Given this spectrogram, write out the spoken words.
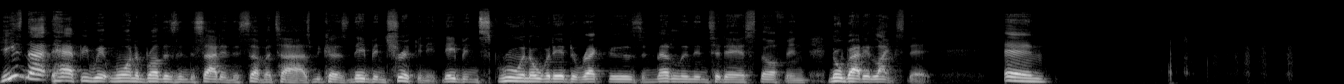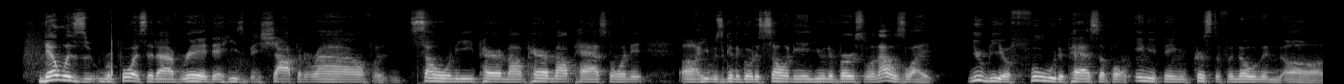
he's not happy with Warner Brothers and decided to sabotage because they've been tricking it. They've been screwing over their directors and meddling into their stuff, and nobody likes that. And there was reports that I've read that he's been shopping around for Sony, Paramount. Paramount passed on it. Uh, he was going to go to Sony and Universal, and I was like, "You'd be a fool to pass up on anything Christopher Nolan uh,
